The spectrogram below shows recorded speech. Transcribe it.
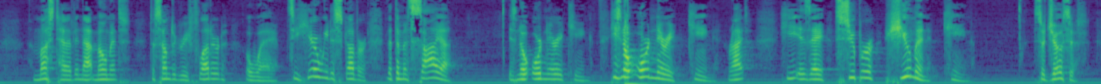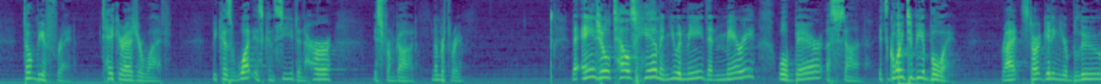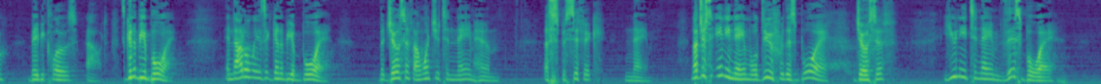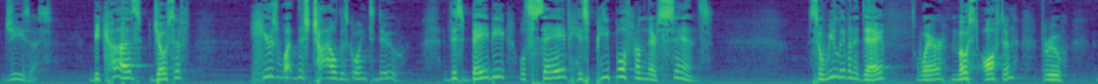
must have, in that moment, to some degree, fluttered away. See, here we discover that the Messiah is no ordinary king. He's no ordinary king, right? He is a superhuman king. So, Joseph, don't be afraid. Take her as your wife, because what is conceived in her is from God. Number three. The angel tells him and you and me that Mary will bear a son. It's going to be a boy, right? Start getting your blue baby clothes out. It's going to be a boy. And not only is it going to be a boy, but Joseph, I want you to name him a specific name. Not just any name will do for this boy, Joseph. You need to name this boy Jesus. Because, Joseph, here's what this child is going to do. This baby will save his people from their sins. So we live in a day where most often through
